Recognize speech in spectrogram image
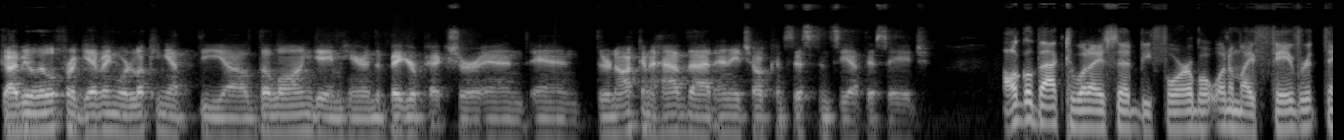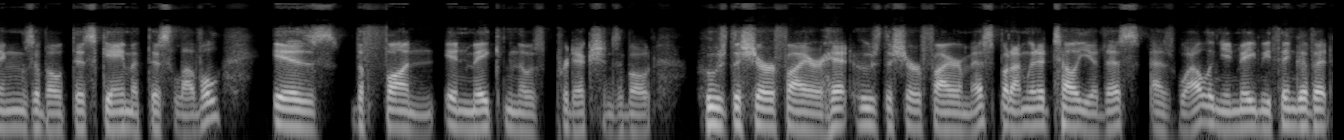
Got to be a little forgiving. We're looking at the uh, the long game here in the bigger picture, and and they're not going to have that NHL consistency at this age. I'll go back to what I said before about one of my favorite things about this game at this level is the fun in making those predictions about who's the surefire hit, who's the surefire miss. But I'm going to tell you this as well. And you made me think of it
